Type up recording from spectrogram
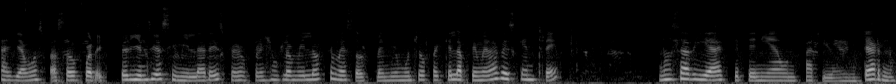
hayamos pasado por experiencias similares, pero por ejemplo a mí lo que me sorprendió mucho fue que la primera vez que entré no sabía que tenía un patio interno.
